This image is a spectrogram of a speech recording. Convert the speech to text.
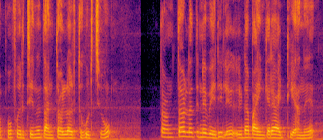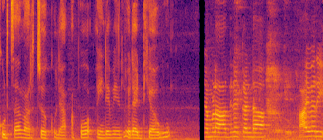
അപ്പോൾ ഫ്രിഡ്ജിൽ നിന്ന് തണുത്ത വെള്ളം എടുത്ത് കുടിച്ചു. തണുത്ത വെള്ളത്തിന്റെ പേരിൽ ഇവിടെ ഭയങ്കര അടിയാണ്. കുടിച്ചാൽ നിറച്ച് വെക്കൂല. അപ്പോൾ അതിന്റെ പേരിൽ ഒരു അടിയാവും. നമ്മൾ ആദ്യം കണ്ട ഹായ് വറി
